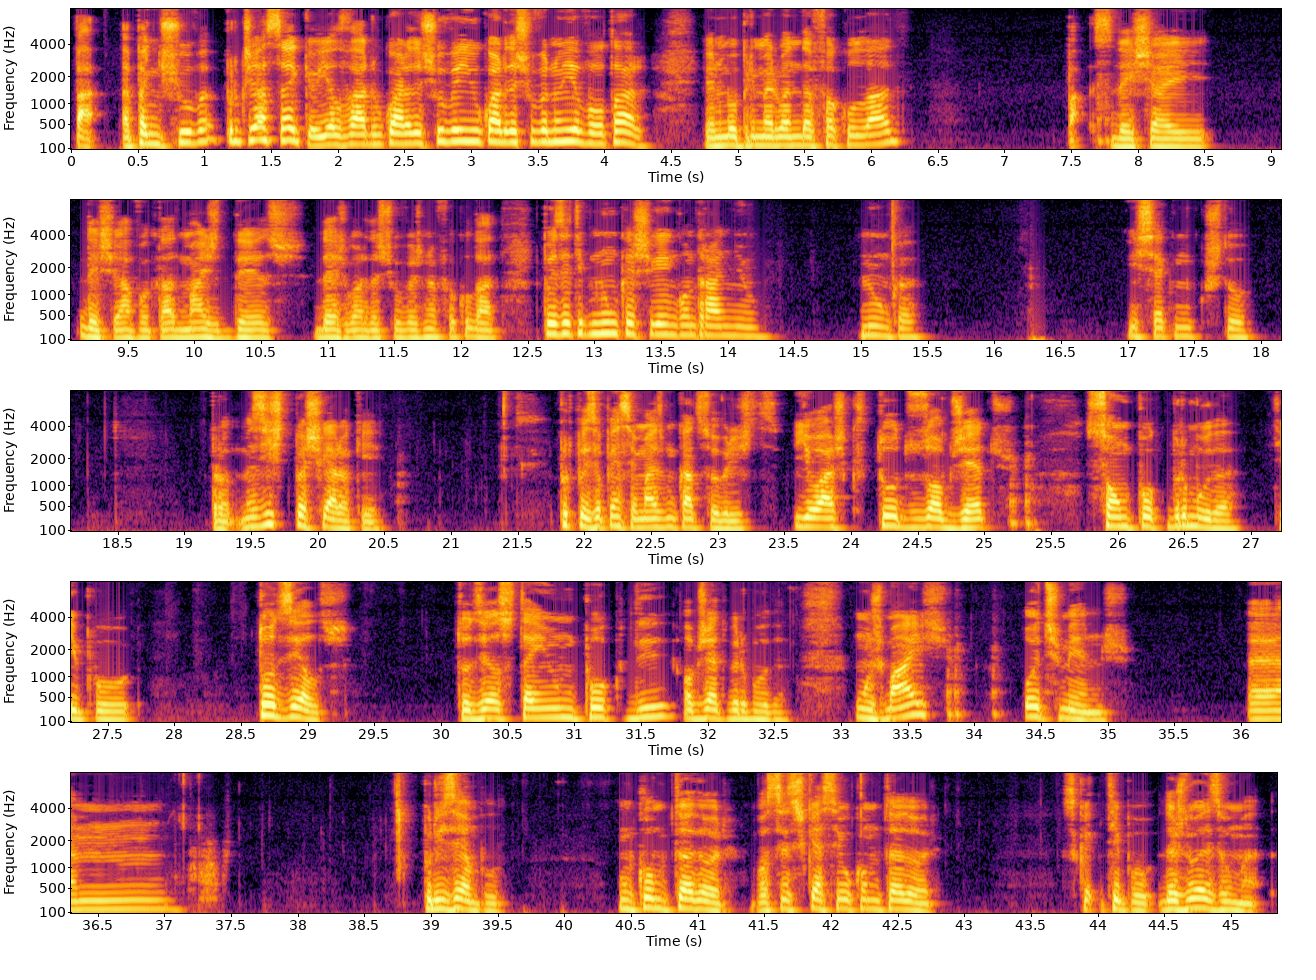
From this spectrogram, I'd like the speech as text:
pá, apanho chuva porque já sei que eu ia levar o guarda-chuva e o guarda-chuva não ia voltar. Eu no meu primeiro ano da faculdade pá, se deixei, deixei à vontade mais de 10, 10 guarda-chuvas na faculdade. Depois é tipo, nunca cheguei a encontrar nenhum. Nunca. Isso é que me custou. Pronto, mas isto para chegar ao quê? Porque depois eu pensei mais um bocado sobre isto e eu acho que todos os objetos são um pouco bermuda. Tipo, todos eles. Todos eles têm um pouco de objeto bermuda. Uns mais, outros menos. Hum, por exemplo, um computador. Vocês esquecem o computador. Tipo, das duas, uma.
